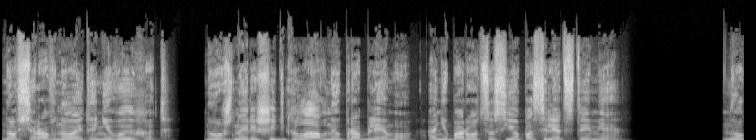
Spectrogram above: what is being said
Но все равно это не выход. Нужно решить главную проблему, а не бороться с ее последствиями. Но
